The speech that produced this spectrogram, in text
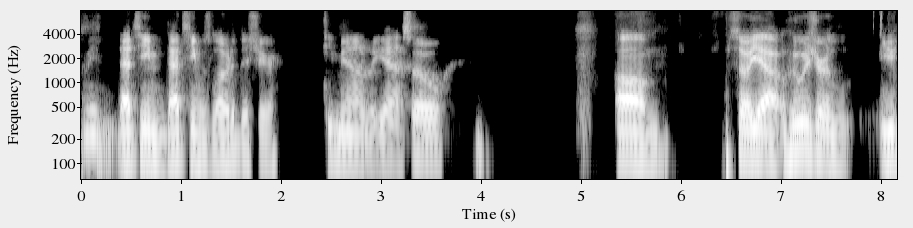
I mean, that team that team was loaded this year. keep me out of it. Yeah, so Um, so yeah, who is your you?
